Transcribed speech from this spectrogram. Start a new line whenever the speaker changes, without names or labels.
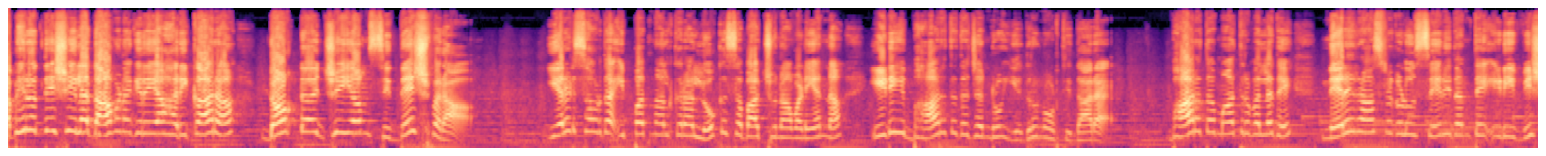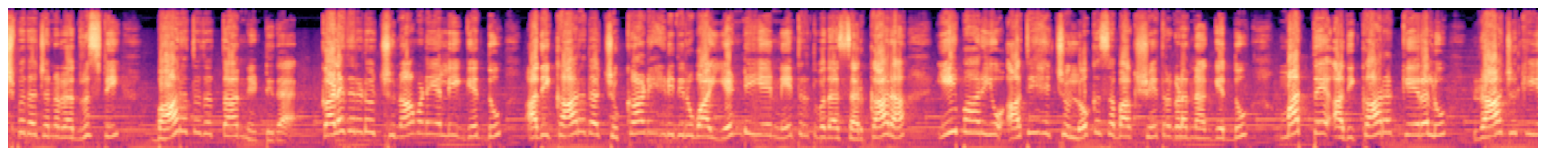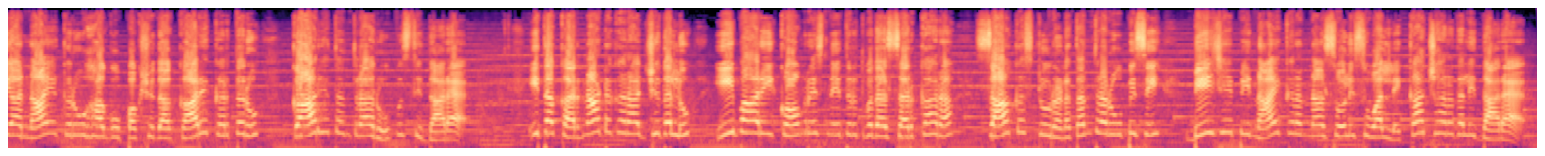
ಅಭಿವೃದ್ಧಿಶೀಲ ದಾವಣಗೆರೆಯ ಹರಿಕಾರ ಡಾಕ್ಟರ್ ಜಿಎಂ ಸಿದ್ದೇಶ್ವರ. ಎರಡ್ ಸಾವಿರದ ಇಪ್ಪತ್ನಾಲ್ಕರ ಲೋಕಸಭಾ ಚುನಾವಣೆಯನ್ನ ಇಡೀ ಭಾರತದ ಜನರು ಎದುರು ನೋಡ್ತಿದ್ದಾರೆ. ಭಾರತ ಮಾತ್ರವಲ್ಲದೆ ನೆರೆ ರಾಷ್ಟ್ರಗಳು ಸೇರಿದಂತೆ ಇಡೀ ವಿಶ್ವದ ಜನರ ದೃಷ್ಟಿ ಭಾರತದತ್ತ ನೆಟ್ಟಿದೆ. ಕಳೆದೆರಡು ಚುನಾವಣೆಯಲ್ಲಿ ಗೆದ್ದು ಅಧಿಕಾರದ ಚುಕ್ಕಾಣಿ ಹಿಡಿದಿರುವ ಎನ್ಡಿಎ ನೇತೃತ್ವದ ಸರ್ಕಾರ ಈ ಬಾರಿಯೂ ಅತಿ ಹೆಚ್ಚು ಲೋಕಸಭಾ ಕ್ಷೇತ್ರಗಳನ್ನ ಗೆದ್ದು ಮತ್ತೆ ಅಧಿಕಾರಕ್ಕೇರಲು ರಾಜಕೀಯ ನಾಯಕರು ಹಾಗೂ ಪಕ್ಷದ ಕಾರ್ಯಕರ್ತರು ಕಾರ್ಯತಂತ್ರ ರೂಪಿಸುತ್ತಿದ್ದಾರೆ. ಇತ ಕರ್ನಾಟಕ ರಾಜ್ಯದಲ್ಲೂ ಈ ಬಾರಿ ಕಾಂಗ್ರೆಸ್ ನೇತೃತ್ವದ ಸರ್ಕಾರ ಸಾಕಷ್ಟು ರಣತಂತ್ರ ರೂಪಿಸಿ ಬಿಜೆಪಿ ನಾಯಕರನ್ನ ಸೋಲಿಸುವ ಲೆಕ್ಕಾಚಾರದಲ್ಲಿದ್ದಾರೆ.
